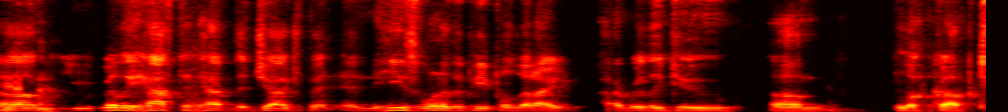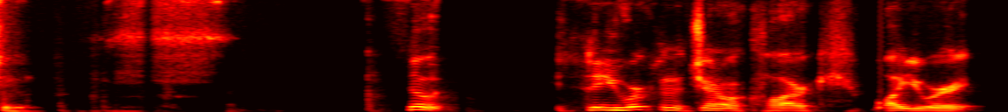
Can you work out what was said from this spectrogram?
Um. You really have to have the judgment, and he's one of the people that I, I really do um, look up to. So, so you worked with General Clark while you were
